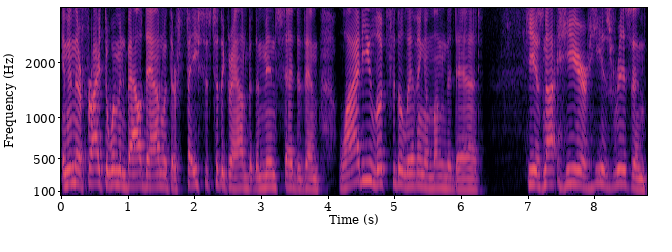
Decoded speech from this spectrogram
And in their fright, the women bowed down with their faces to the ground, but the men said to them, Why do you look for the living among the dead? He is not here. He is risen.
